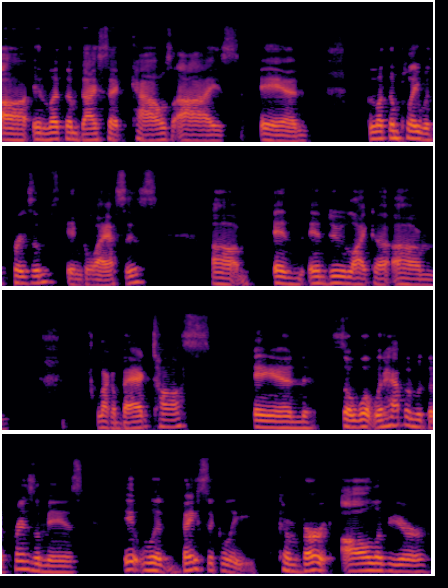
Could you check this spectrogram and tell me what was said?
uh, and let them dissect cows' eyes and let them play with prisms and glasses um, and and do like a um, like a bag toss. And so what would happen with the prism is it would basically convert all of your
